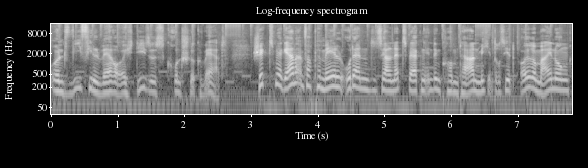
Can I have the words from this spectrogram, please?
Und wie viel wäre euch dieses Grundstück wert? Schickt es mir gerne einfach per Mail oder in den sozialen Netzwerken in den Kommentaren. Mich interessiert eure Meinung,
